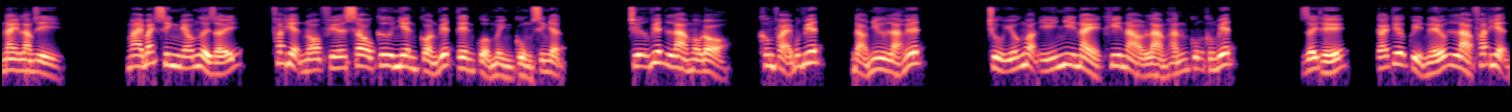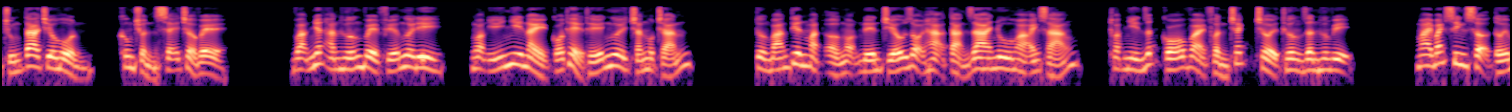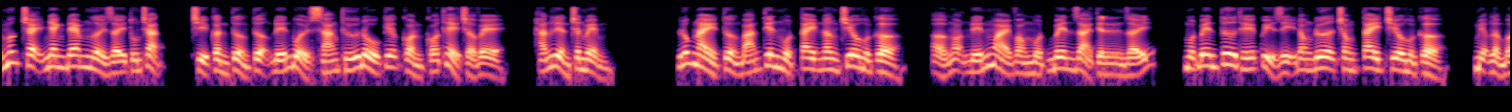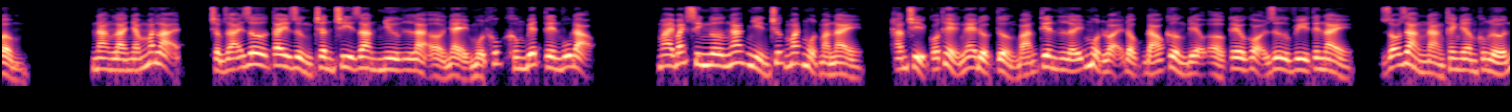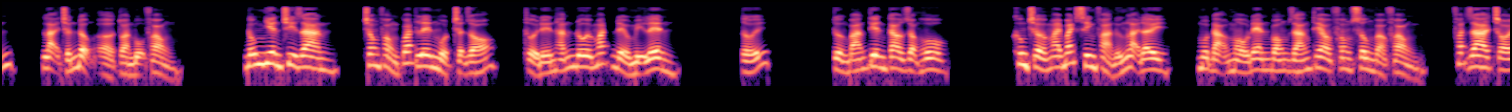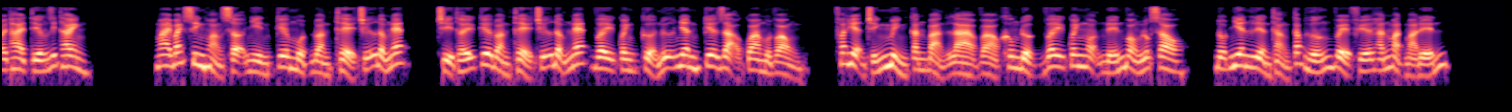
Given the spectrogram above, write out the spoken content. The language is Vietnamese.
Này làm gì? Mai Bách Sinh méo người giấy, phát hiện nó phía sau cư nhiên còn viết tên của mình cùng sinh nhật. Chữ viết là màu đỏ, không phải bút viết, đảo như là huyết. Chủ yếu ngoạn ý nhi này khi nào làm hắn cũng không biết. Giấy thế, cái kia quỷ nếu là phát hiện chúng ta chiêu hồn, không chuẩn sẽ trở về. Vạn nhất hắn hướng về phía ngươi đi, ngoạn ý nhi này có thể thế ngươi chắn một chắn. Tường bán tiên mặt ở ngọn nến chiếu dọi hạ tản ra nhu hòa ánh sáng, thoạt nhìn rất có vài phần trách trời thương dân hương vị. Mai Bách Sinh sợ tới mức chạy nhanh đem người giấy túng chặt, chỉ cần tưởng tượng đến buổi sáng thứ đồ kia còn có thể trở về, hắn liền chân mềm. Lúc này tưởng bán tiên một tay nâng chiêu hồn cờ, ở ngọn nến ngoài vòng một bên giải tiền liền giấy, một bên tư thế quỷ dị đong đưa trong tay chiêu hồn cờ, miệng lẩm bẩm. Nàng là nhắm mắt lại, chậm rãi giơ tay dừng chân chi gian như là ở nhảy một khúc không biết tên vũ đạo. Mai Bách Sinh ngơ ngác nhìn trước mắt một màn này, hắn chỉ có thể nghe được tưởng bán tiên lấy một loại độc đáo cường điệu ở kêu gọi dư vi tên này, rõ ràng nàng thanh âm không lớn, lại chấn động ở toàn bộ phòng. Đông nhiên chi gian, trong phòng quát lên một trận gió, thổi đến hắn đôi mắt đều mị lên. Tới. Tưởng bán tiên cao giọng hô. Không chờ Mai Bách Sinh phản ứng lại đây, một đạo màu đen bóng dáng theo phong sông vào phòng, phát ra trói thai tiếng rít thanh. Mai Bách Sinh hoảng sợ nhìn kia một đoàn thể chữ đậm nét, chỉ thấy kia đoàn thể chữ đậm nét vây quanh cửa nữ nhân kia dạo qua một vòng, phát hiện chính mình căn bản là vào không được vây quanh ngọn nến vòng lúc sau, đột nhiên liền thẳng tắp hướng về phía hắn mặt mà đến.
